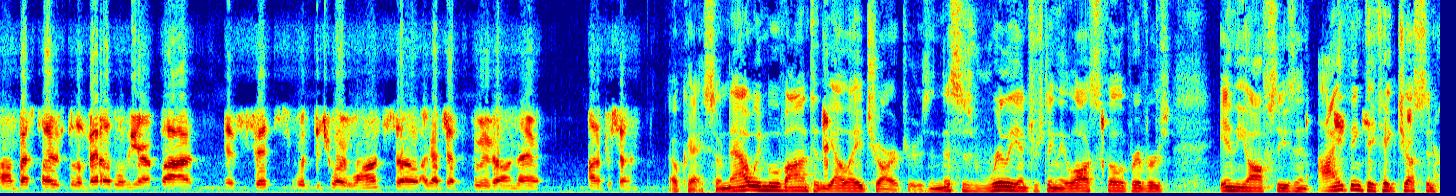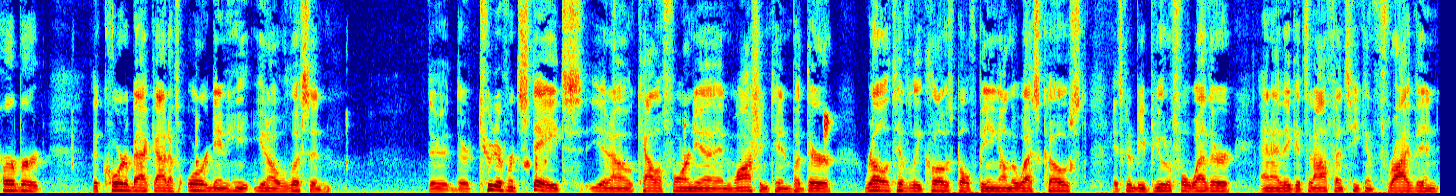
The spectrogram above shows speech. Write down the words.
um, best player still available here at five. It fits what Detroit wants, so I got Jeff Okudah going there, hundred percent. Okay, so now we move on to the LA Chargers, and this is really interesting. They lost Philip Rivers in the offseason. I think they take Justin Herbert, the quarterback out of Oregon. He, you know, listen, they're they're two different states, you know, California and Washington, but they're relatively close, both being on the West Coast. It's going to be beautiful weather, and I think it's an offense he can thrive in.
